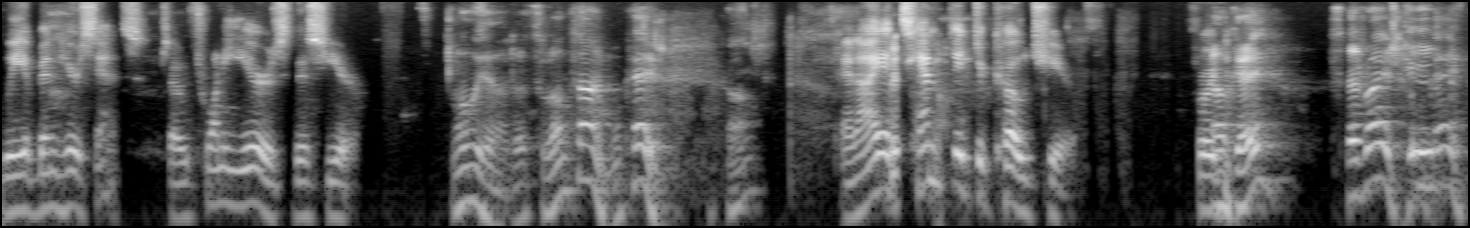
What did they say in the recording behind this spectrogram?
we have been here since. So 20 years this year. Oh, yeah, that's a long time. Okay. Huh? And I attempted to coach here for. Okay. Is that right? Two, okay.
